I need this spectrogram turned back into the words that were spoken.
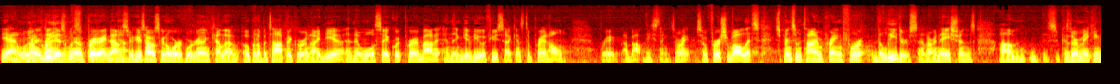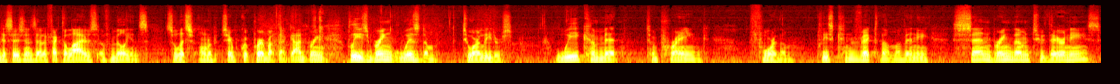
Yeah, and we're, gonna going to do this. We're going to pray right now. Yeah. So here's how it's going to work. We're going to kind of open up a topic or an idea, and then we'll say a quick prayer about it, and then give you a few seconds to pray at home. Pray about these things, all right? So, first of all, let's spend some time praying for the leaders in our nations because they're making decisions that affect the lives of millions. So, let's, I want to say a quick prayer about that. God, bring, please bring wisdom to our leaders. We commit to praying for them. Please convict them of any sin, bring them to their knees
